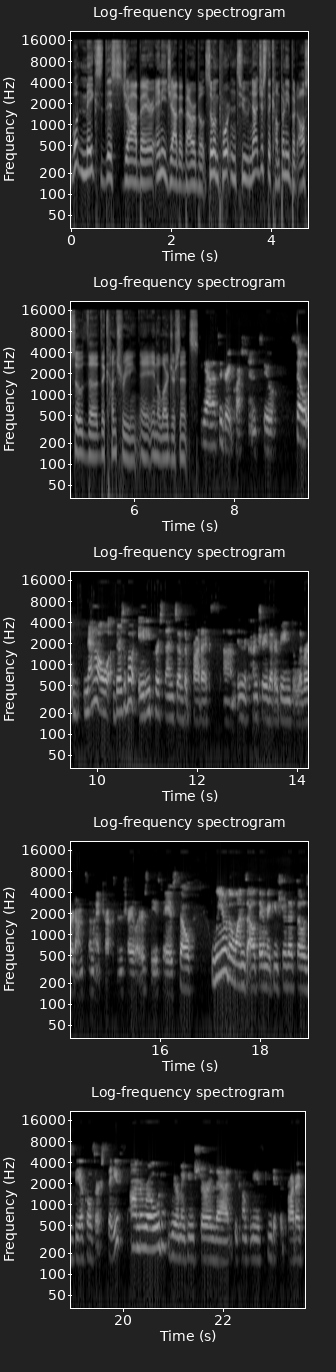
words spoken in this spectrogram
what makes this job or any job at Bauer-Built so important to not just the company, but also the, the country in a larger sense? Yeah, that's a great question, too. So, now there's about 80% of the products um, in the country that are being delivered on semi trucks and trailers these days. So, we are the ones out there making sure that those vehicles are safe on the road. We're making sure that the companies can get the product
